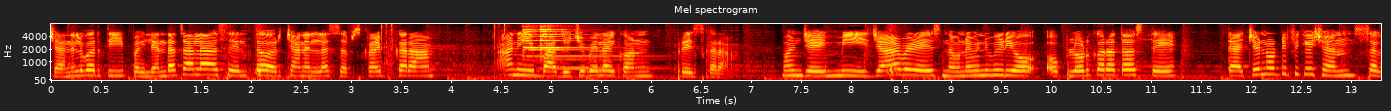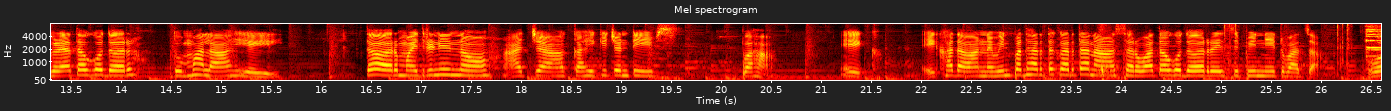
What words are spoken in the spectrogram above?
चॅनलवरती पहिल्यांदाच आला असेल तर चॅनलला सबस्क्राईब करा आणि बाजूचे बेल आयकॉन प्रेस करा. म्हणजे मी ज्या वेळेस नवनवीन व्हिडिओ अपलोड करत असते त्याचे नोटिफिकेशन सगळ्यात अगोदर तुम्हाला येईल. तर मैत्रिणींनो आजच्या काही किचन टिप्स पहा. एक एखादा नवीन पदार्थ करताना सर्वात अगोदर रेसिपी नीट वाचा व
